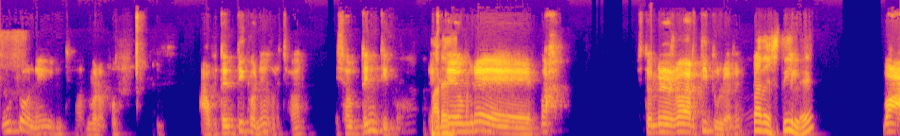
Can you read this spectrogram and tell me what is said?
Puto negro, chaval. Bueno, jo, auténtico negro, chaval. Es auténtico. Parece- Este hombre. Bah, este hombre nos va a dar títulos, ¿eh? Hora de estilo, ¿eh? Bah,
